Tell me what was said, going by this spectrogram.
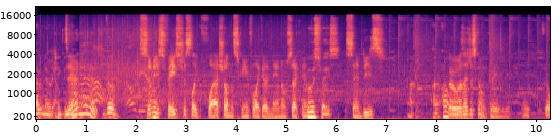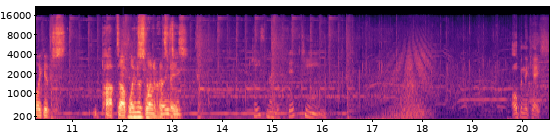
I would never think they Didn't do. it- the Cindy's face just like flash on the screen for like a nanosecond? Whose face? Cindy's? I, I don't Or was I just going crazy? I feel like it just popped up Maybe like just going Slenderman's crazy. face. Case number 15. Open the case.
